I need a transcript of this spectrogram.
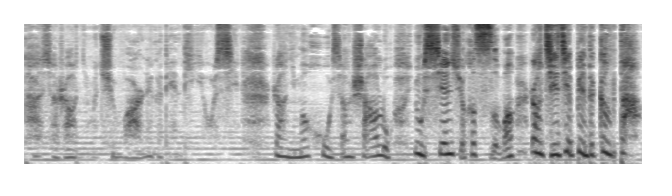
他想让你们去玩那个电梯游戏，让你们互相杀戮，用鲜血和死亡让结界变得更大。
